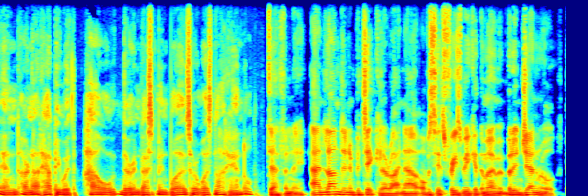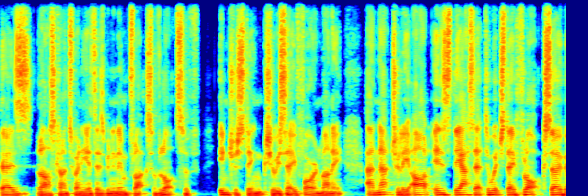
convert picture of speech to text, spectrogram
and are not happy with how their investment was or was not handled. Definitely. And London in particular right now, obviously it's Frieze week at the moment, but in general, there's the last kind of 20 years, there's been an influx of lots of interesting, shall we say, foreign money. And naturally, art is the asset to which they flock. So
